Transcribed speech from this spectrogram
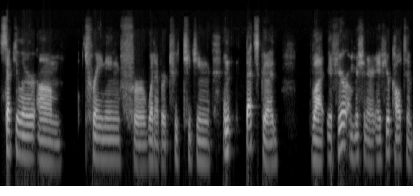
secular um training for whatever to teaching and that's good. But if you're a missionary if you're called to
